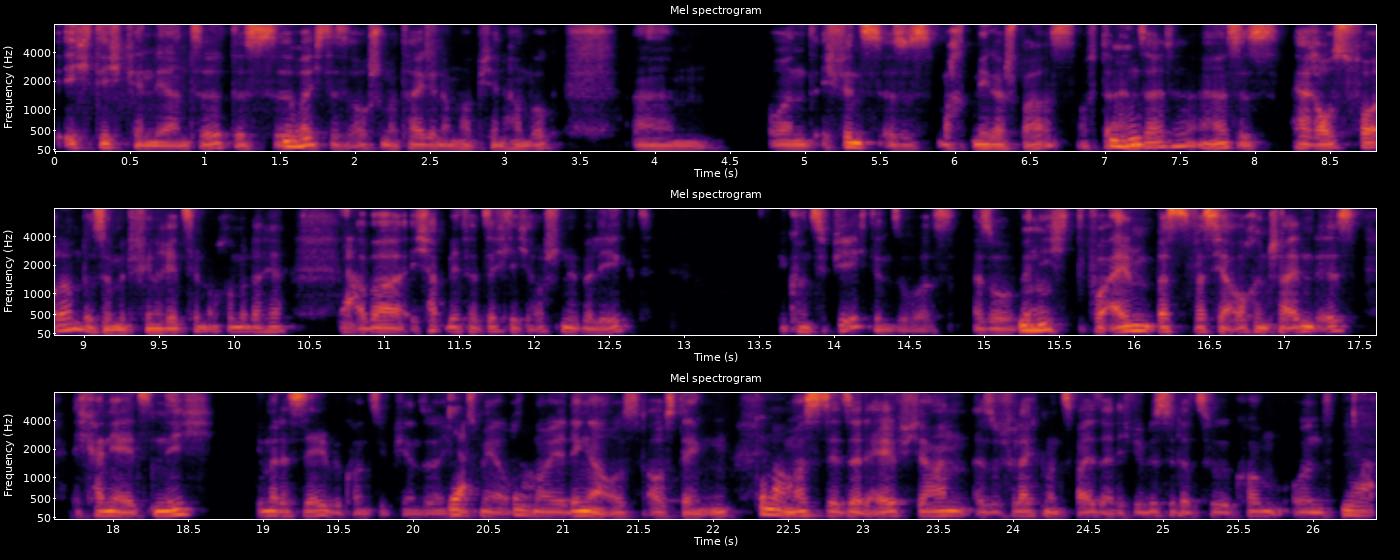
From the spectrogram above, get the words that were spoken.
ich dich kennenlernte. Das, äh, mhm. weil ich das auch schon mal teilgenommen habe hier in Hamburg. Ähm, und ich finde es, also es macht mega Spaß auf der mhm. einen Seite. Ja, es ist herausfordernd, das ist ja mit vielen Rätseln auch immer daher. Ja. Aber ich habe mir tatsächlich auch schon überlegt, wie konzipiere ich denn sowas? Also wenn mhm. ich vor allem, was, was ja auch entscheidend ist, ich kann ja jetzt nicht immer dasselbe konzipieren, sondern ich ja, muss mir ja auch genau. neue Dinge aus, ausdenken. Genau. Du machst es jetzt seit elf Jahren, also vielleicht mal zweiseitig. Wie bist du dazu gekommen? Und ja.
